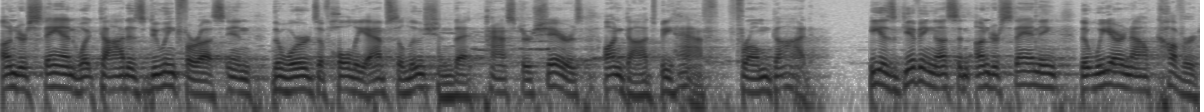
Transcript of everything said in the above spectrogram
understand what God is doing for us in the words of holy absolution that Pastor shares on God's behalf from God. He is giving us an understanding that we are now covered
